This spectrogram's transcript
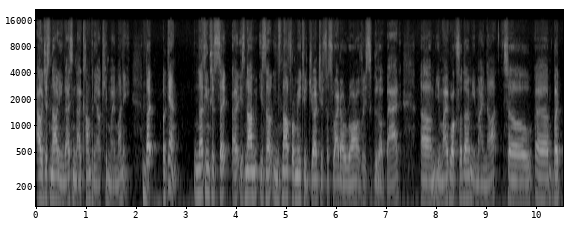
I would just not invest in that company. I'll keep my money. Mm-hmm. But again, nothing to say. Uh, it's not. It's not. It's not for me to judge if it's right or wrong, if it's good or bad. Um, it might work for them, it might not. So, uh, but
